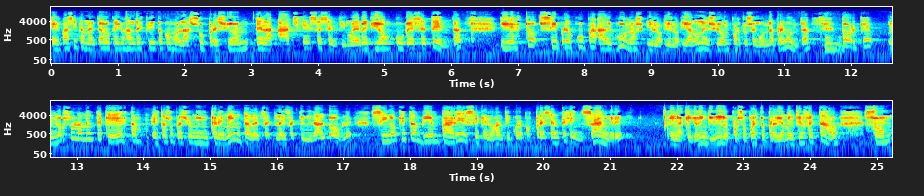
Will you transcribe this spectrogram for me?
es básicamente algo que ellos han descrito como la supresión de la H69-V70 y esto sí preocupa a algunos y, lo, y, lo, y hago mención por tu segunda pregunta, porque no solamente que esta, esta supresión incrementa la, la efectividad al doble, sino que también parece que los anticuerpos presentes en sangre en aquellos individuos, por supuesto, previamente infectados, son,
